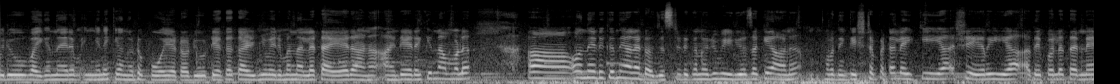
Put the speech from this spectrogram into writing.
ഒരു വൈകുന്നേരം ഇങ്ങനെയൊക്കെ അങ്ങോട്ട് പോയി കേട്ടോ. ഡ്യൂട്ടിയൊക്കെ കഴിഞ്ഞ് വരുമ്പോൾ നല്ല ടയേർഡാണ് അതിന്റെ ഇടയ്ക്ക് നമ്മൾ ഒന്ന് എടുക്കുന്നതാണ് കേട്ടോ. ജസ്റ്റ് എടുക്കുന്ന ഒരു വീഡിയോസൊക്കെയാണ് അപ്പോൾ നിങ്ങൾക്ക് ഇഷ്ടപ്പെട്ട ലൈക്ക് ചെയ്യുക ഷെയർ ചെയ്യുക. അതേപോലെ തന്നെ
